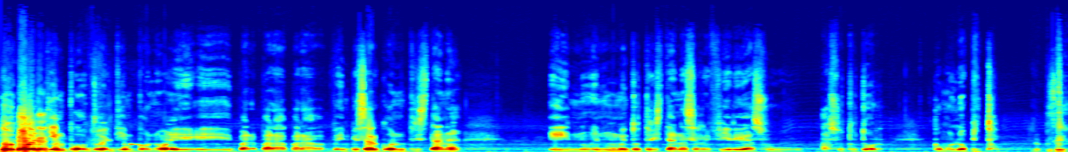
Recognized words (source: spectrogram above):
No, todo el tiempo, todo el tiempo, ¿no? Eh, eh, para, para, para empezar con Tristana, en, en un momento Tristana se refiere a su, a su tutor como Lopito, Lupita. Sí.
